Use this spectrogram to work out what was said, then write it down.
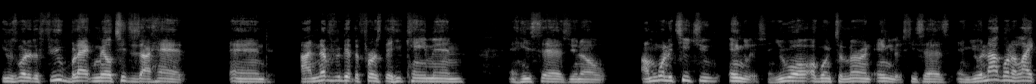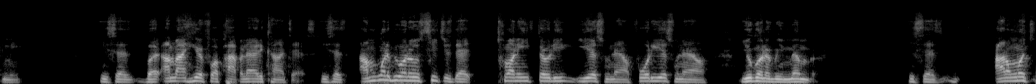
He was one of the few black male teachers I had, and I never forget the first day he came in and he says, you know, I'm going to teach you English, and you all are going to learn English. He says, and you're not going to like me, He says, but I'm not here for a popularity contest. He says, I'm going to be one of those teachers that 20, 30 years from now, 40 years from now, you're going to remember. He says, I don't want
